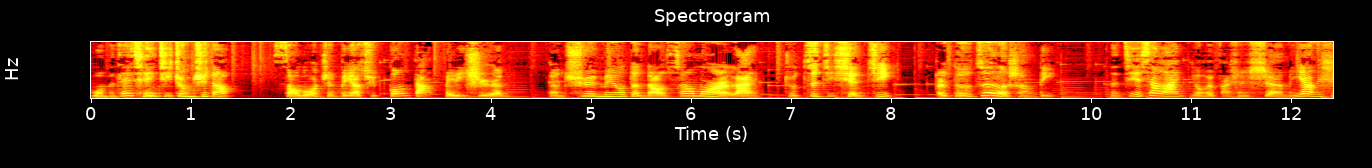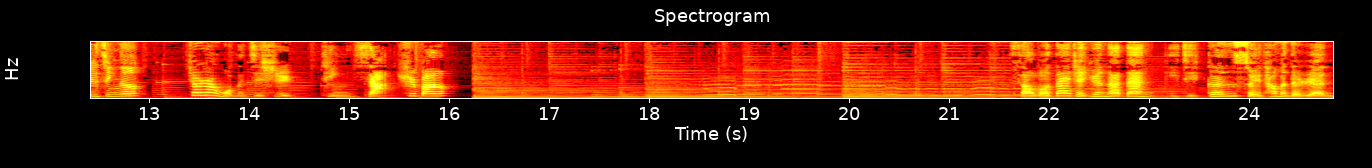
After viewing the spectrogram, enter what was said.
我们在前一集中知道。扫罗准备要去攻打非利士人，但却没有等到撒母耳来，就自己献祭，而得罪了上帝。那接下来又会发生什么样的事情呢？就让我们继续听下去吧。扫罗带着约拿丹以及跟随他们的人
